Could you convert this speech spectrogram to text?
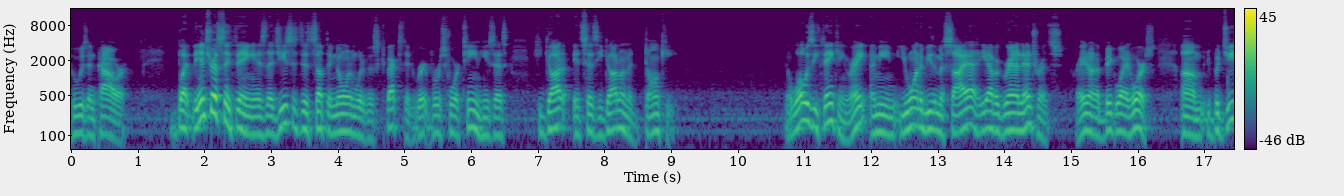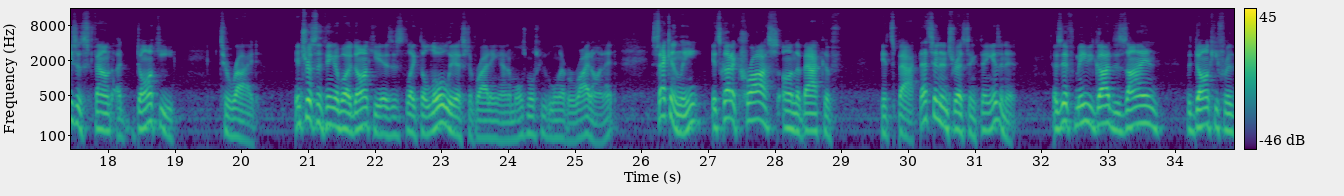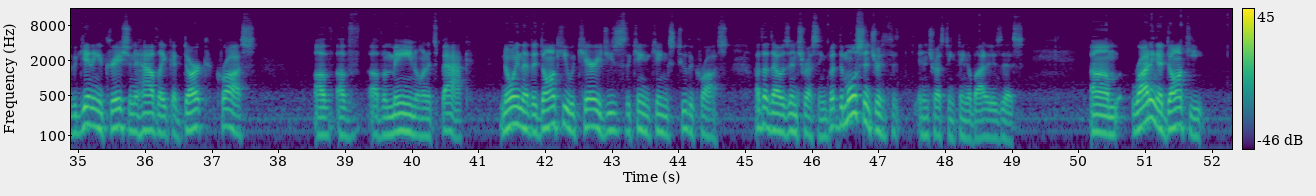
who was in power. But the interesting thing is that Jesus did something no one would have expected. Verse 14, he says, he got it says he got on a donkey. Now what was he thinking, right? I mean, you want to be the Messiah, you have a grand entrance, right, on a big white horse. Um, but Jesus found a donkey to ride. Interesting thing about a donkey is it's like the lowliest of riding animals. Most people will never ride on it. Secondly, it's got a cross on the back of its back. That's an interesting thing, isn't it? As if maybe God designed the donkey from the beginning of creation to have like a dark cross of of of a mane on its back, knowing that the donkey would carry Jesus the King of Kings to the cross. I thought that was interesting. But the most interest, interesting thing about it is this. Um, riding a donkey,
